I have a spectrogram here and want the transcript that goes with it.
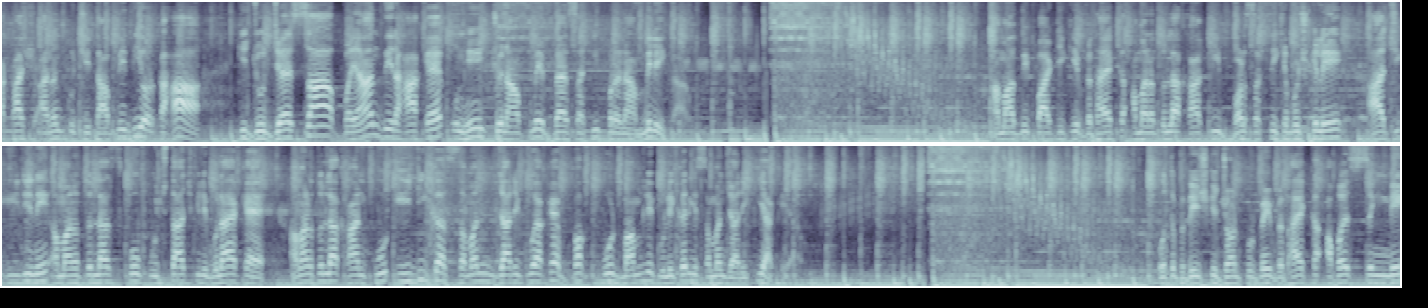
आकाश आनंद को चेतावनी दी और कहा कि जो जैसा बयान दे रहा है, उन्हें चुनाव में वैसा ही परिणाम मिलेगा। आम आदमी पार्टी के विधायक अमानतुल्ला खान की बढ़ सकती है मुश्किलें। आज ईडी ने अमानतुल्ला को पूछताछ के लिए बुलाया है। अमानतुल्ला खान को ईडी का समन जारी हुआ है। वक्फ बोर्ड मामले को लेकर यह समन जारी किया गया। उत्तर प्रदेश के जौनपुर में विधायक अभय सिंह ने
